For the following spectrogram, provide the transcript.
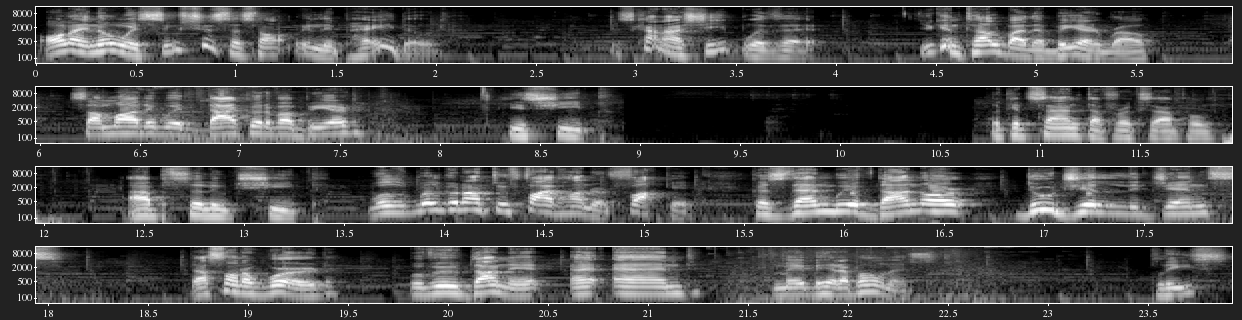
All I know is Zeus just does not really pay, dude. It's kind of cheap with it. You can tell by the beard, bro. Somebody with that good of a beard, he's cheap. Look at Santa, for example. Absolute sheep. We'll, we'll go down to 500. Fuck it. Because then we've done our due diligence. That's not a word. But we've done it. And maybe hit a bonus. Please.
